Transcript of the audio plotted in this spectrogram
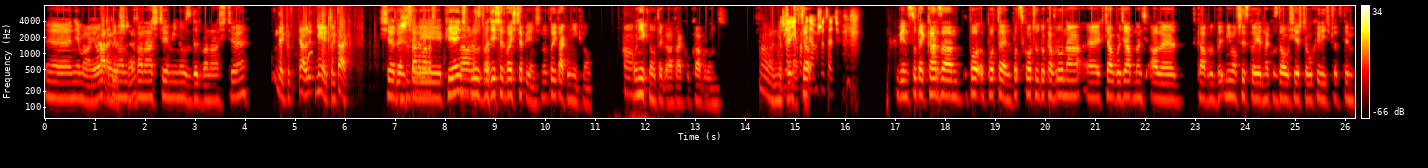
E, nie mają. Karę Tutaj mam jeszcze. 12 minus D12. Jakby, ale nie, to i tak. 7, Już zdane ma na- czyli 5 ma na plus stronę. 20, 25. No to i tak uniknął. O, Uniknął tego ataku Kabrun. no, nie nie powinnam rzucać. Więc tutaj Karzan po, po ten podskoczył do Kawruna, e, chciał go dziabnąć, ale Kawrun by- mimo wszystko jednak zdołał się jeszcze uchylić przed tym,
